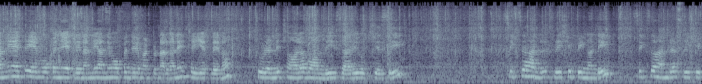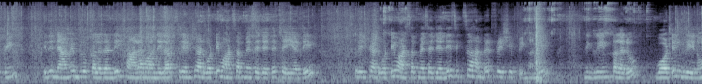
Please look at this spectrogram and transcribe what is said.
అన్నీ అయితే ఏం ఓపెన్ చేయట్లేనండి అన్నీ ఓపెన్ చేయమంటున్నారు కానీ చెయ్యట్లేను. చూడండి చాలా బాగుంది ఈ శారీ వచ్చేసి. సిక్స్ హండ్రెడ్ ఫ్రీ షిప్పింగ్ అండి. Six hundred free shipping. ఇది నామీ బ్లూ కలర్ అండి. చాలా బాగుంది. ఇలా స్క్రీన్ షాట్ కొట్టి వాట్సాప్ మెసేజ్ అయితే చెయ్యండి. స్క్రీన్ షాట్ కొట్టి వాట్సాప్ మెసేజ్ చేయండి. సిక్స్ హండ్రెడ్ ఫ్రీ షిప్పింగ్ అండి. ఇది green colour. Bottle green.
